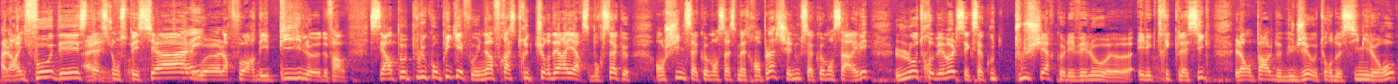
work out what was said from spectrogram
Alors il faut des stations spéciales Ah oui. ou alors faut avoir des piles. de- Enfin, c'est un peu plus compliqué. Il faut une infrastructure derrière. C'est pour ça que en Chine ça commence à se mettre en place. Chez nous ça commence à arriver. L'autre bémol c'est que ça coûte plus cher que les vélos euh, électriques classiques. Là on parle de budget autour de 6000 euros,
